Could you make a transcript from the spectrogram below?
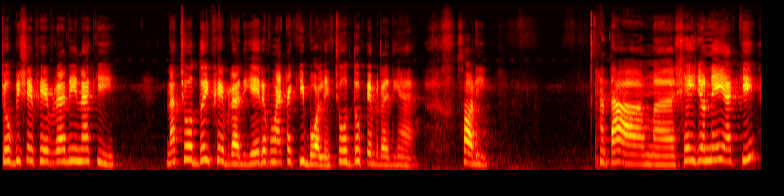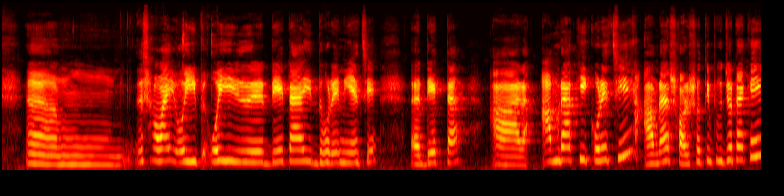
চব্বিশে ফেব্রুয়ারি নাকি? না, চোদ্দোই ফেব্রুয়ারি, এরকম একটা কি বলে? চোদ্দ ফেব্রুয়ারি হ্যাঁ। সরি। তা সেই জন্যেই আর কি সবাই ওই ওই ডেটাই ধরে নিয়েছে ডেটটা। আর আমরা কি করেছি, আমরা সরস্বতী পুজোটাকেই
